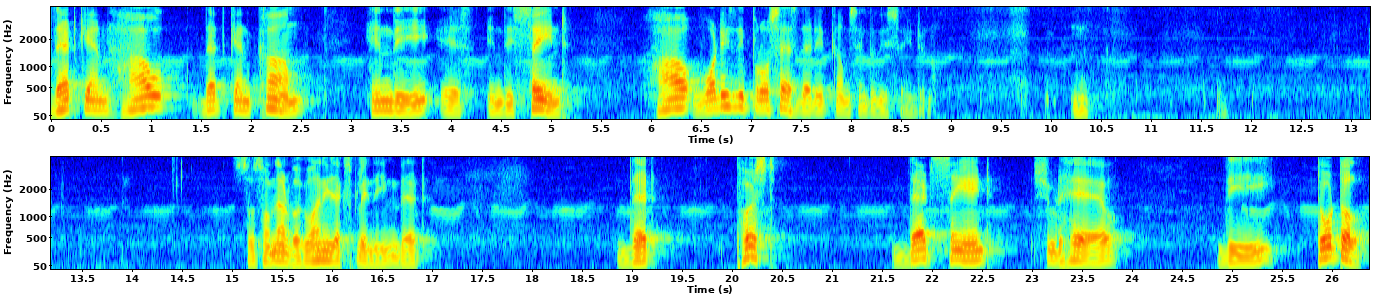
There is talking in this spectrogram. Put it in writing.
that can how that can come in the in the saint. How what is the process that it comes into the saint you know? So Swaminarayan Bhagavan is explaining that that first that saint should have the total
